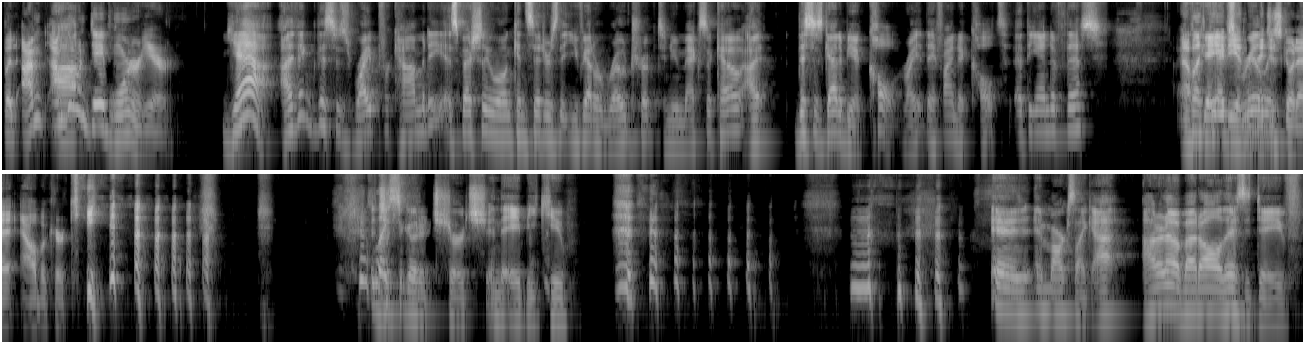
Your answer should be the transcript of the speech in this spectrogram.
but I'm I'm Uh, going Dave Warner here. yeah, I think this is ripe for comedy, especially when one considers that you've got a road trip to New Mexico. I this has got to be a cult, right? They find a cult at the end of this. I like Dave's the idea that really- they just go to Albuquerque. like, just to go to church in the ABQ. And and Mark's like, I I don't know about all this, Dave.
